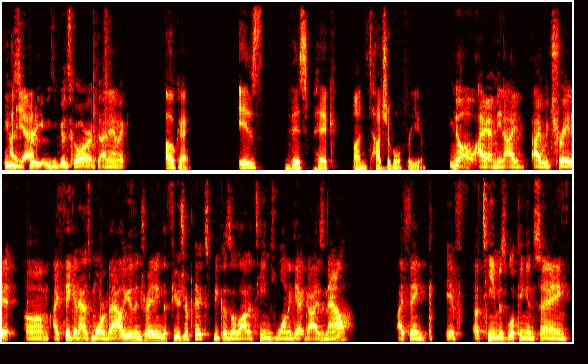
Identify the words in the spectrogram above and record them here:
he was uh, yeah. pretty. He was a good scorer, dynamic. Okay, is this pick untouchable for you? No, I, I mean, I, I would trade it. Um, I think it has more value than trading the future picks because a lot of teams want to get guys now. I think if a team is looking and saying,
